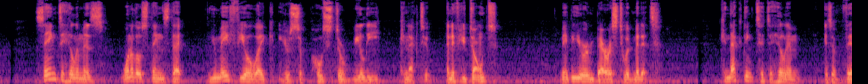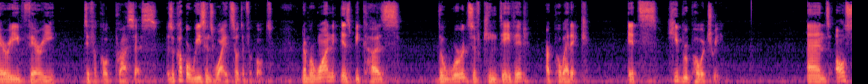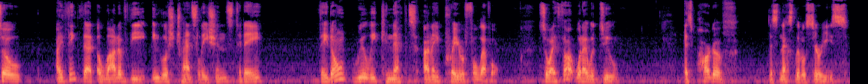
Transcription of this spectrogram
Saying Tehillim is one of those things that you may feel like you're supposed to really connect to. And if you don't, maybe you're embarrassed to admit it. Connecting to Tehillim is a very, very difficult process. There's a couple reasons why it's so difficult. Number one is because the words of King David are poetic, it's Hebrew poetry. And also, I think that a lot of the English translations today they don't really connect on a prayerful level. So I thought what I would do as part of this next little series,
